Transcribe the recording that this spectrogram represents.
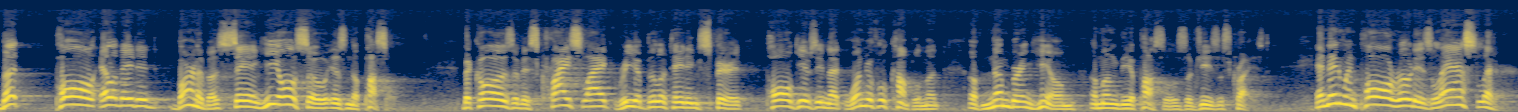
But Paul elevated Barnabas, saying he also is an apostle because of his Christ like rehabilitating spirit Paul gives him that wonderful compliment of numbering him among the apostles of Jesus Christ. And then when Paul wrote his last letter,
